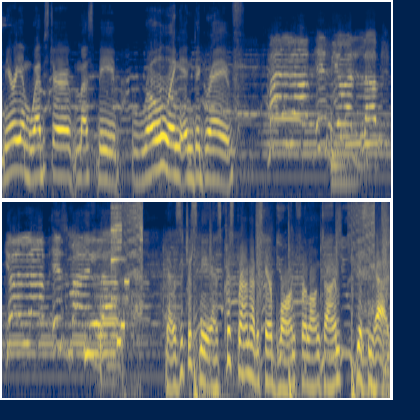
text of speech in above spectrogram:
Merriam Webster must be rolling into grave. My love is your love. Your love is my love. Now, is it just me? Has Chris Brown had his hair blonde for a long time? Yes, he has.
